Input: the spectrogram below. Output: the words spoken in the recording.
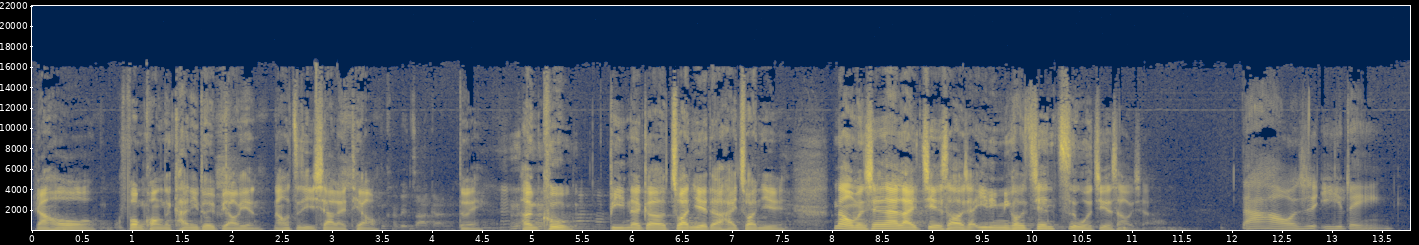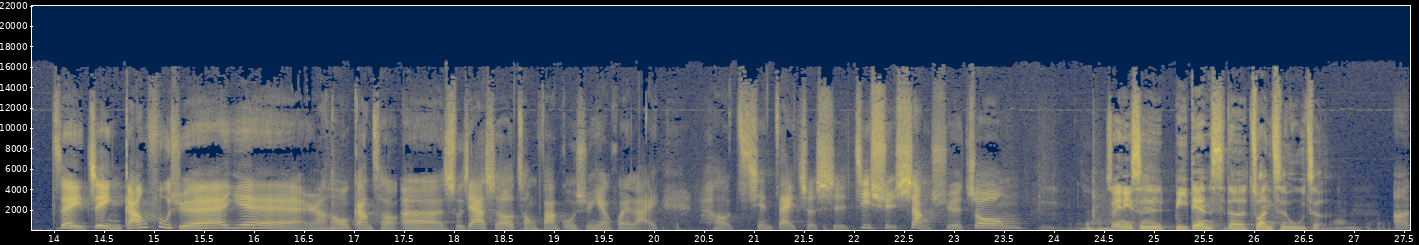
然后疯狂的看一堆表演，然后自己下来跳，快被榨干了。对，很酷，比那个专业的还专业。那我们现在来介绍一下伊林，你可不可以先自我介绍一下？大家好，我是伊林，最近刚复学耶！然后刚从呃暑假的时候从法国巡演回来，好，现在就是继续上学中，所以你是 B Dance 的专职舞者，呃，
